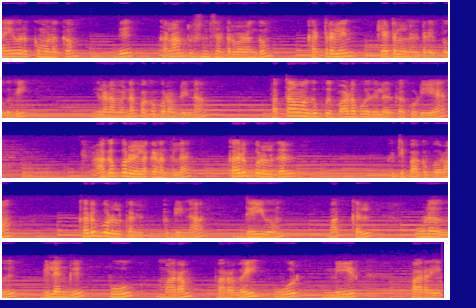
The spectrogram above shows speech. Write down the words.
அனைவருக்கும் வணக்கம். இது கலாம் டியூஷன் சென்டர் வழங்கும் கற்றலின் கேட்டல் என்ற பகுதி. இதில் நம்ம என்ன பார்க்க போகிறோம் அப்படின்னா பத்தாம் வகுப்பு பாடப்பகுதியில் இருக்கக்கூடிய அகப்பொருள் இலக்கணத்தில் கருப்பொருள்கள் பற்றி பார்க்க போகிறோம் கருப்பொருட்கள் அப்படின்னா தெய்வம் மக்கள் உணவு விலங்கு பூ மரம் பறவை ஊர் நீர் பறை.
